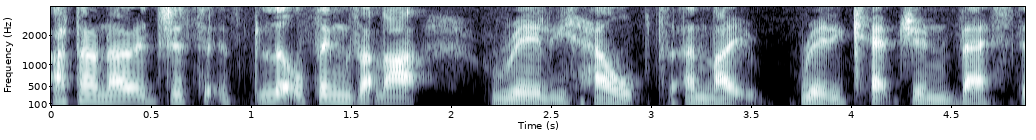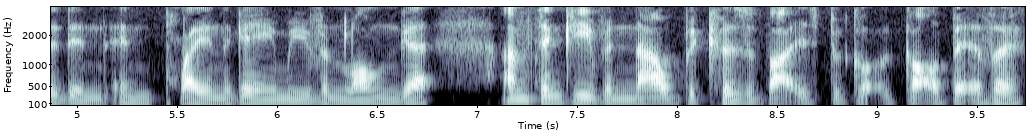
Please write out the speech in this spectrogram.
I don't know, it just it's little things like that really helped and like really kept you invested in, in playing the game even longer. And I think even now because of that, it's got, got a bit of a,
